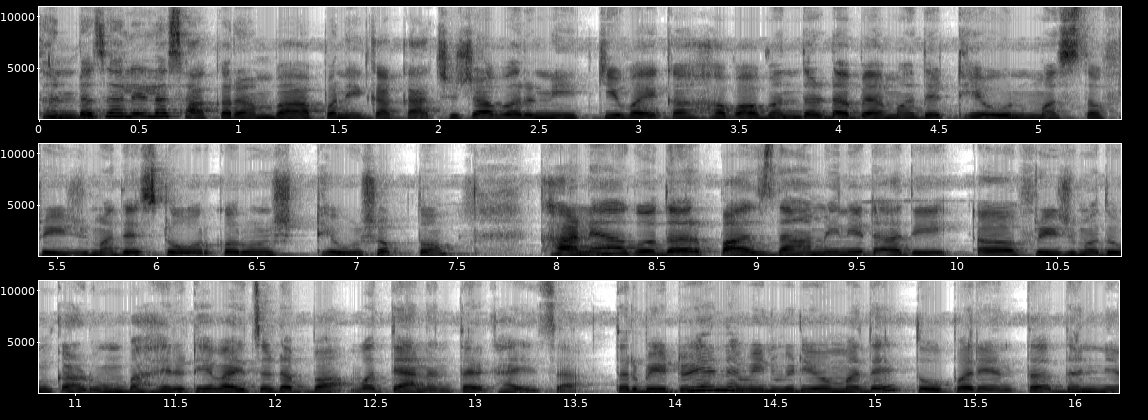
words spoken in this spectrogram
थंड झालेला साखरांबा आपण एका काचेच्या बरणीत किंवा एका हवाबंद डब्यामध्ये ठेवून मस्त फ्रीजमध्ये स्टोअर करून ठेवू शकतो. खाण्याअगोदर पाच दहा मिनिट आधी फ्रीजमधून काढून बाहेर ठेवायचा डब्बा व त्यानंतर खायचा. तर भेटूया नवीन व्हिडिओमध्ये. तोपर्यंत धन्यवाद.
